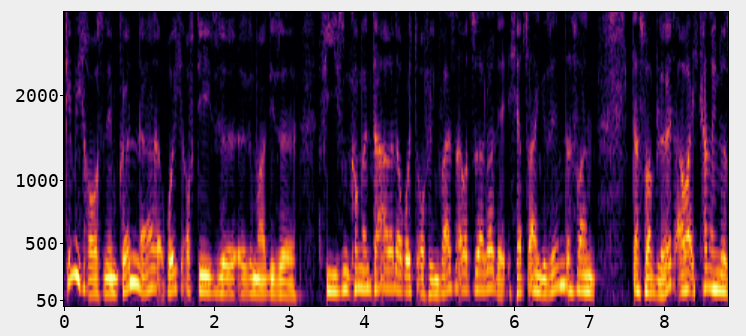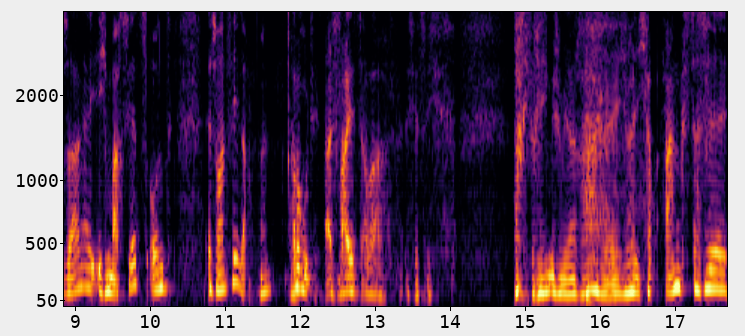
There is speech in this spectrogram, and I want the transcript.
Kimmich rausnehmen können, ja. ruhig auf diese, äh, sag mal, diese fiesen Kommentare da ruhig darauf hinweisen, aber zu sagen, Leute, ich habe es eingesehen, das war, ein, das war blöd, aber ich kann euch nur sagen, ich mach's jetzt und es war ein Fehler. Ne? Aber gut, es war jetzt aber, ist jetzt nicht. Ach, ich rege mich schon wieder in Rage. Ich, ich habe Angst, dass wir,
